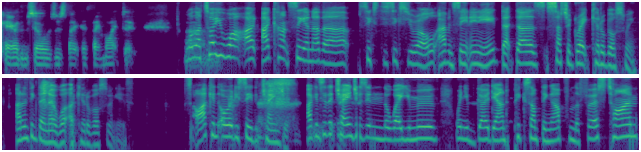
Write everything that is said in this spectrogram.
care of themselves as they as they might do. Well, um, I'll tell you what, I, I can't see another 66 year old, I haven't seen any, that does such a great kettlebell swing. I don't think they know what a kettlebell swing is. So I can already see the changes. I can see the changes in the way you move when you go down to pick something up from the first time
